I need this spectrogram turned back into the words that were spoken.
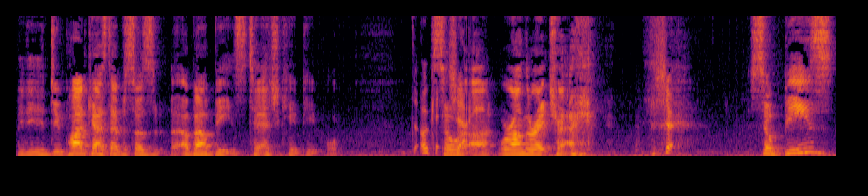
we need to do podcast episodes about bees to educate people. Okay, So we're on, uh, we're on the right track. Sure. So bees,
